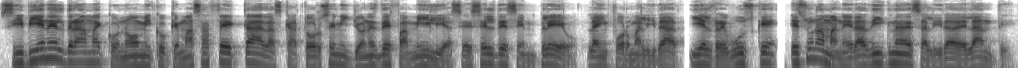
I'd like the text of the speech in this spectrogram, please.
Si bien el drama económico que más afecta a las 14 millones de familias es el desempleo, la informalidad y el rebusque, es una manera digna de salir adelante.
